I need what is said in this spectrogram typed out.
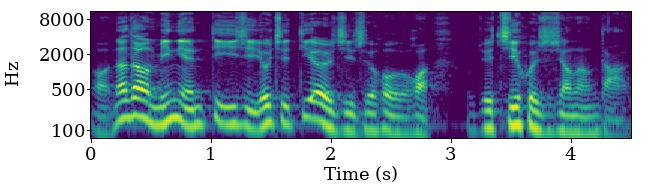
哦，那到明年第一季，尤其第二季之后的话，我觉得机会是相当大的。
